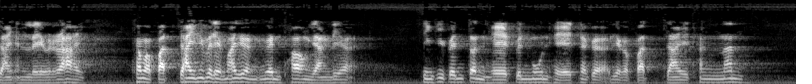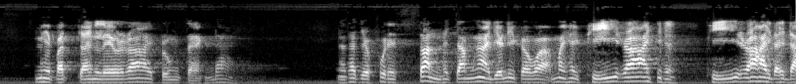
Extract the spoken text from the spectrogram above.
จัยอันเลวร้ายคำว่าปัจจัยนี่ไม่ได้หมายเรื่องเงินทองอย่างเดียวสิ่งที่เป็นต้นเหตุเป็นมูลเหตุแล้วก็เรียกว่าปัจจัยทั้งนั้นไม่ให้ปัจจัยเลวร้ายปรุงแต่งได้ ถ้าจะพูดให้สั้นให้จำง่าย เดี๋ยวนี้ก็ว่าไม่ให้ผีร้าย ผีร้ายใด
